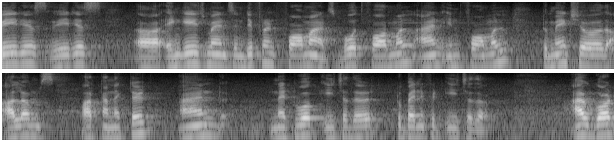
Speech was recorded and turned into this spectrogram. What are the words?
various various uh, engagements in different formats, both formal and informal, to make sure the alums are connected and network each other to benefit each other. I've got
